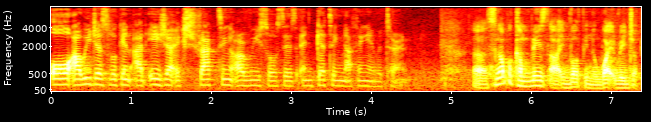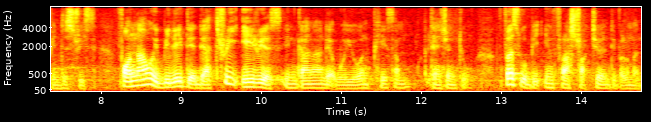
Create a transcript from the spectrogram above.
Or are we just looking at Asia extracting our resources and getting nothing in return? Uh, Singapore companies are involved in a wide range of industries. For now, we believe that there are three areas in Ghana that we want to pay some attention to. First would be infrastructure and development.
